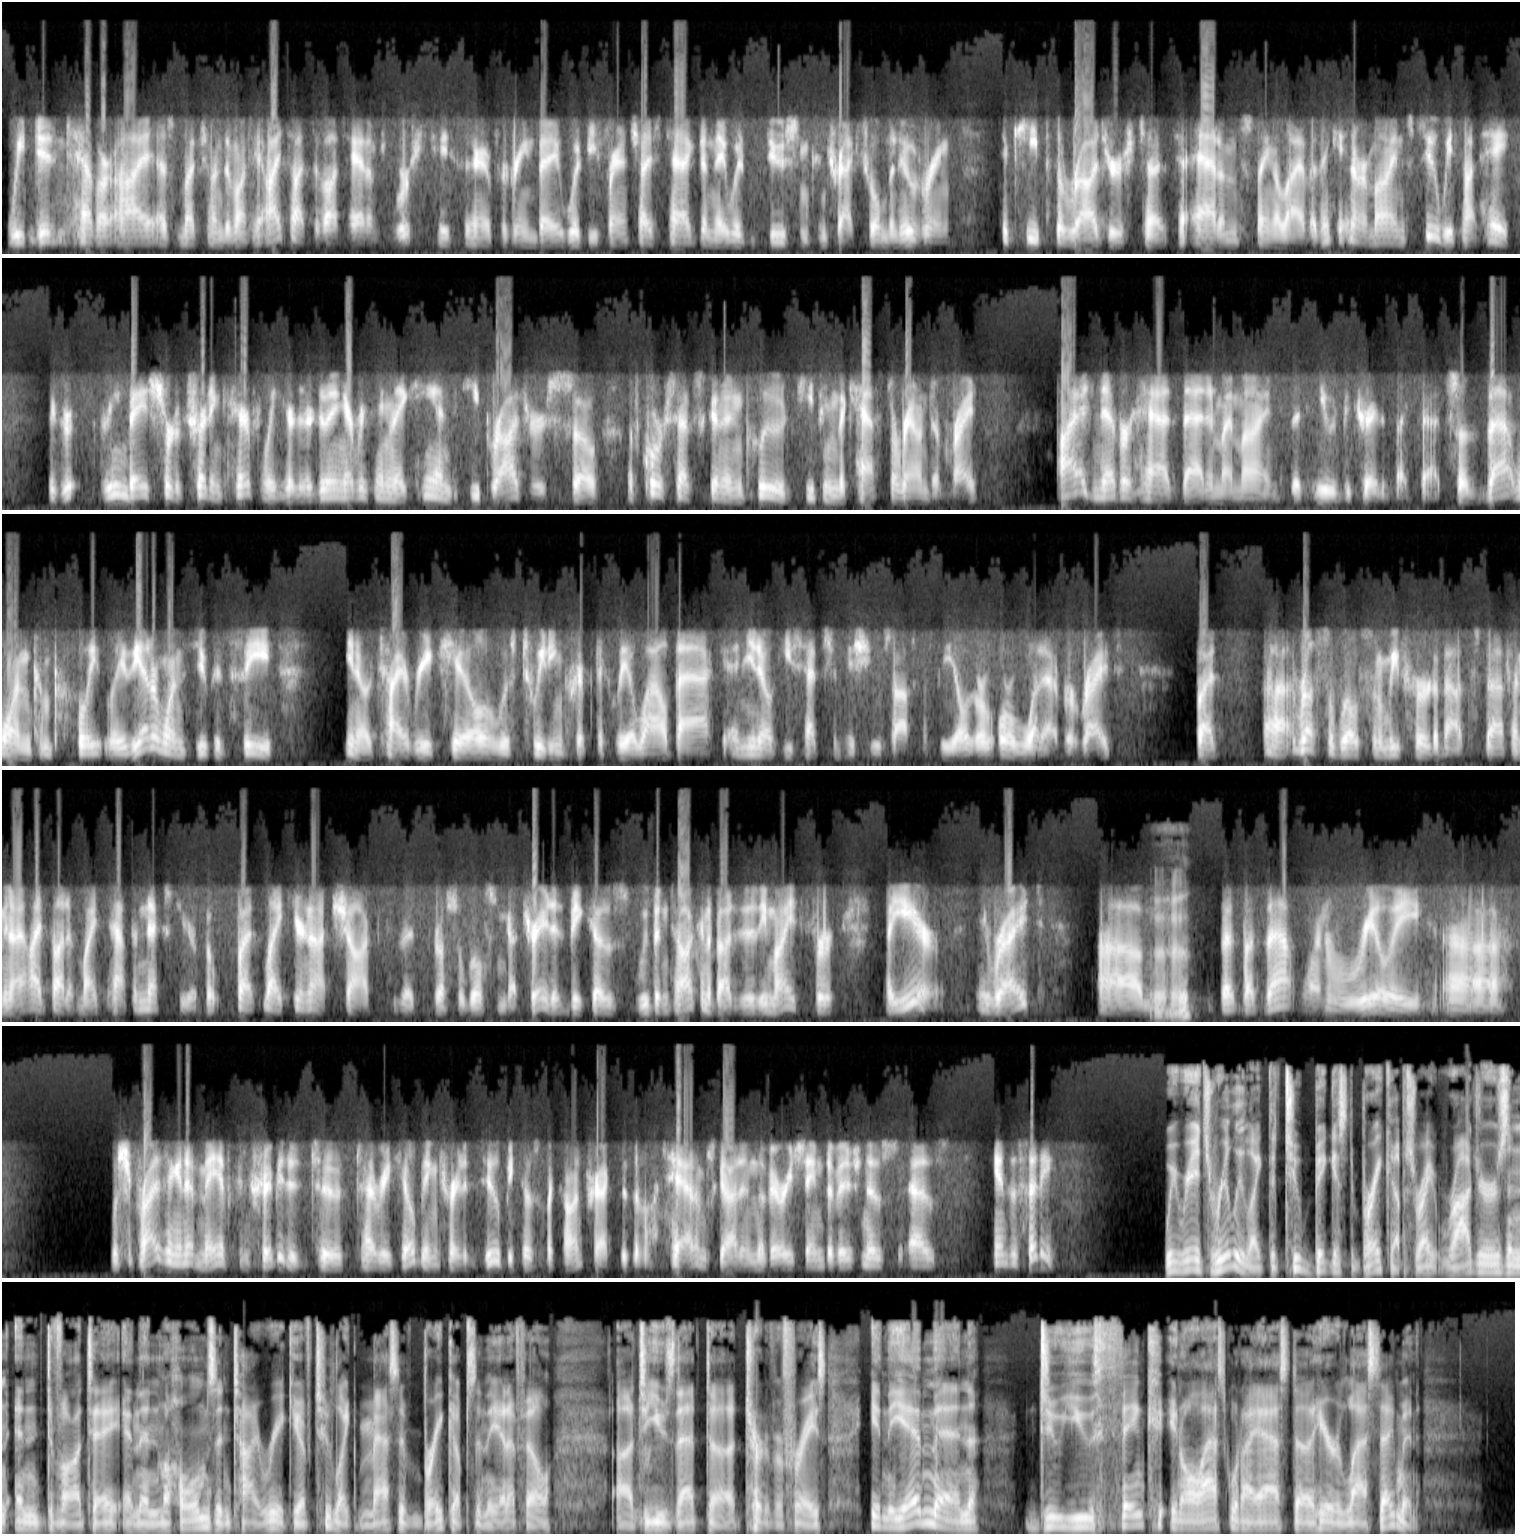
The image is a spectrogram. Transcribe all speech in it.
we didn't have our eye as much on Davante. I thought Davante Adams' worst case scenario for Green Bay would be franchise tagged, and they would do some contractual maneuvering to keep the Rodgers to, to Adams thing alive. I think in our minds too, we thought, hey, the Gr- Green Bay's sort of treading carefully here. They're doing everything they can to keep Rodgers, so of course that's going to include keeping the cast around him, right? I had never had that in my mind that he would be traded like that. So that one completely. The other ones you could see, you know, Tyreek Hill was tweeting cryptically a while back, and you know he's had some issues off the field or, or whatever, right? But uh, Russell Wilson, we've heard about stuff. I mean, I, I thought it might happen next year, but but like you're not shocked that Russell Wilson got traded because we've been talking about it that he might for a year, right? Um, But but that one really. Uh, was surprising, and it may have contributed to Tyreek Hill being traded too because of the contract that Davante Adams got in the very same division as as Kansas City. We re- it's really like the two biggest breakups, right? Rodgers and and Davante, and then Mahomes and Tyreek. You have two like massive breakups in the NFL, uh, to use that uh, turn of a phrase. In the end, then, do you think? And I'll ask what I asked uh, here last segment.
